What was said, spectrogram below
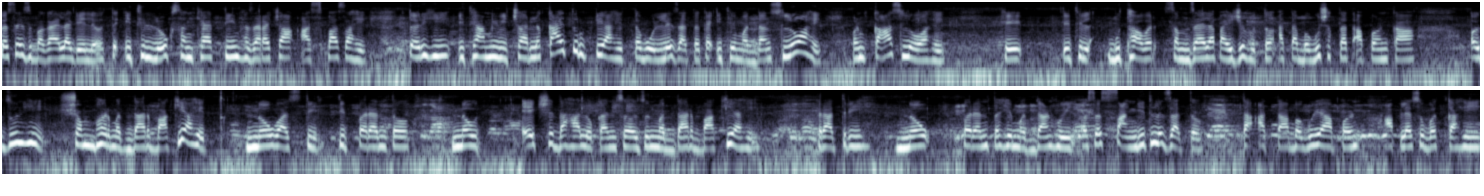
तसेच बघायला गेलं तर येथील लोकसंख्या तीन हजाराच्या आसपास आहे. तरीही इथे आम्ही विचारलं काय त्रुटी आहेत? तर बोलले जातं का इथे मतदान स्लो आहे. पण का स्लो आहे? हे तेथील बुथावर समजायला पाहिजे होतं. आता बघू शकतात आपण का अजूनही शंभर मतदार बाकी आहेत. नऊ वाजतील. तिथपर्यंत नऊ एकशे दहा लोकांचं अजून मतदार बाकी आहे. रात्री नऊपर्यंत हे मतदान होईल असं सांगितलं जातं. तर आता बघूया आपण आपल्यासोबत काही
